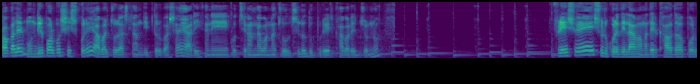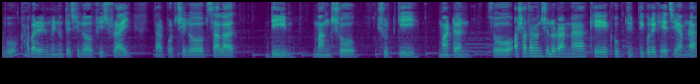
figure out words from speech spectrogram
সকালের মন্দির পর্ব শেষ করে আবার চলে আসলাম দীপ্তর বাসায়, আর এখানে হচ্ছে রান্না বান্না চলছিল দুপুরের খাবারের জন্য। ফ্রেশ হয়ে শুরু করে দিলাম আমাদের খাওয়া দাওয়া পর্ব। খাবারের মেনুতে ছিল ফিশ ফ্রাই, তারপর ছিল সালাদ, ডিম, মাংস, শুটকি মাটন। সো অসাধারণ ছিল রান্না, খেয়ে খুব তৃপ্তি করে খেয়েছি আমরা।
